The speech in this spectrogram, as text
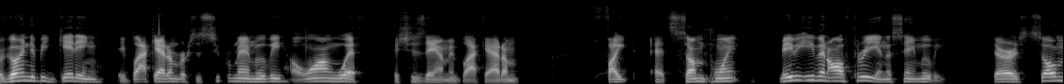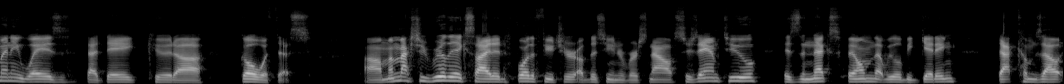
We're going to be getting a Black Adam versus Superman movie along with a Shazam and Black Adam fight at some point, maybe even all three in the same movie. There are so many ways that they could uh, go with this. Um, I'm actually really excited for the future of this universe now. Shazam 2 is the next film that we will be getting. That comes out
